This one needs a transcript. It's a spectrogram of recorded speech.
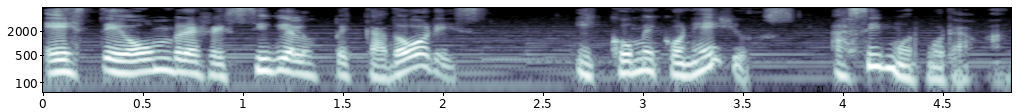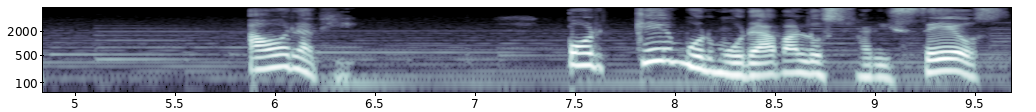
Este hombre recibe a los pecadores y come con ellos. Así murmuraban. Ahora bien, ¿por qué murmuraban los fariseos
